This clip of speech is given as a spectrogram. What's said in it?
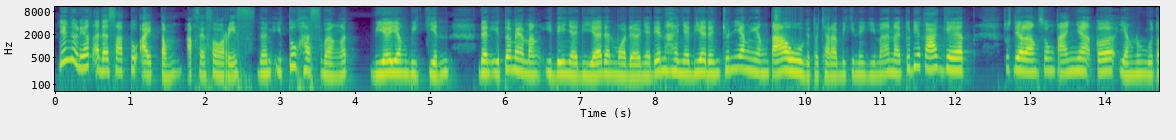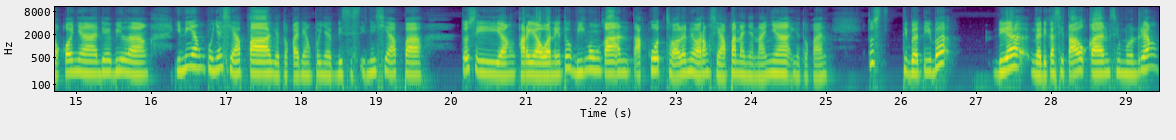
dia ngelihat ada satu item aksesoris dan itu khas banget. Dia yang bikin dan itu memang idenya dia dan modelnya. Dia hanya dia dan Chun yang yang tahu gitu cara bikinnya gimana. Itu dia kaget. Terus dia langsung tanya ke yang nunggu tokonya. Dia bilang ini yang punya siapa? gitu kan yang punya bisnis ini siapa? Terus si yang karyawan itu bingung kan takut soalnya nih orang siapa? nanya-nanya gitu kan. Terus tiba-tiba dia nggak dikasih tahu kan si Munriang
